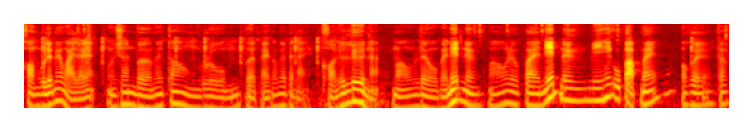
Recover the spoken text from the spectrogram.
คอมกูเล่นไม่ไหวเลยเนี่ย motion blur ไม่ต้อง room เปิดไปก็ไม่เป็นไร ขอลื่นๆอะ เมาส์เร็วไปนิดนึง เมาส์เร็วไปนิดนึง มีให้กูปรับไหม โอเคตั้ง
